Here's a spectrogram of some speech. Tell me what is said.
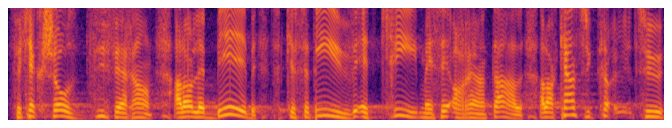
C'est quelque chose de différent. Alors, la Bible, que écrit, mais c'est oriental. Alors, quand tu,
